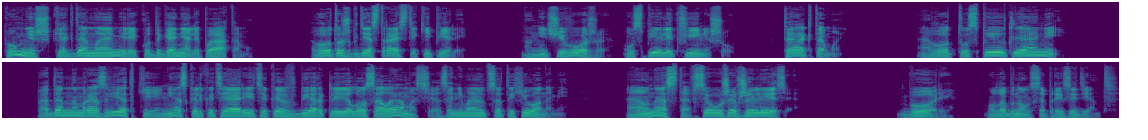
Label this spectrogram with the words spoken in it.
Помнишь, когда мы Америку догоняли по атому? Вот уж где страсти кипели. Но ничего же, успели к финишу. Так-то мы. А вот успеют ли они? По данным разведки, несколько теоретиков в Беркли и Лос-Аламосе занимаются тахионами. А у нас-то все уже в железе. Бори, улыбнулся президент.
